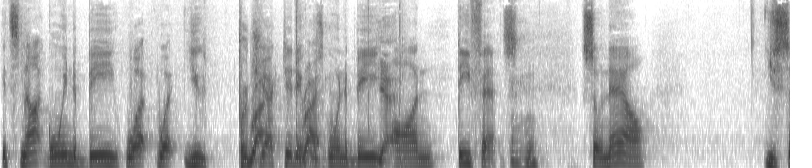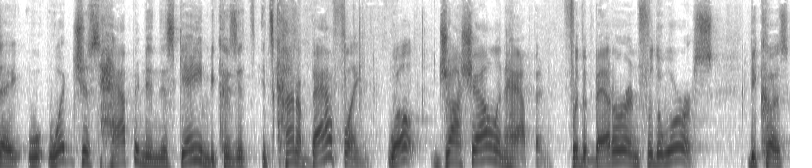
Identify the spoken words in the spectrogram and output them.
it's not going to be what what you projected it was right. Mm-hmm. going to be Yeah. on defense. So now you say, what just happened in this game? Because it's it's kind of baffling. Well, Josh Allen happened for the better and for the worse because.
